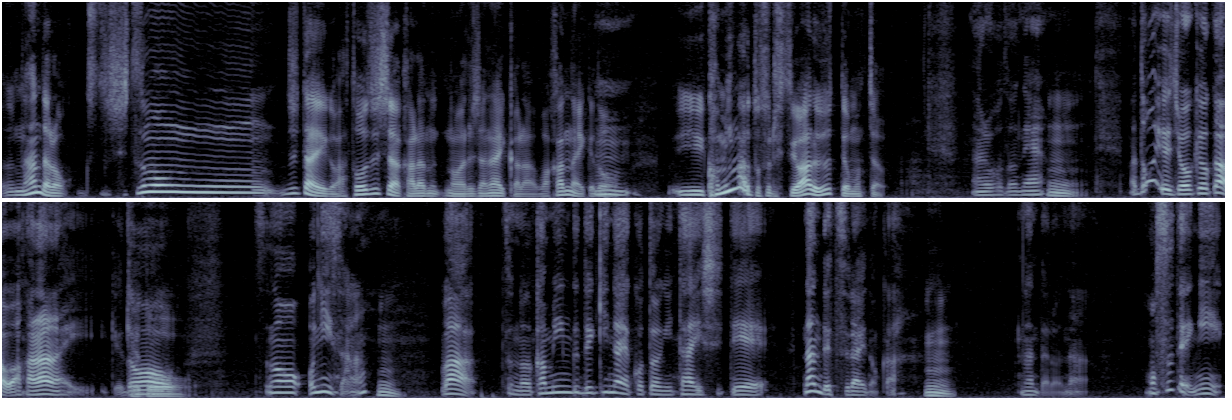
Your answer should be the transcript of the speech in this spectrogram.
なんだろう。質問自体が当事者からのあれじゃないから分かんないけど、うん。カミングアウトする必要ある？って思っちゃう、なるほどね、うん、まあ、どういう状況かはわからないけどそのお兄さんうん、はそのカミングできないことに対してなんで辛いのかうん、なんだろうなもうすでに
